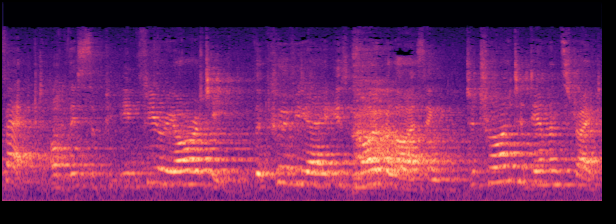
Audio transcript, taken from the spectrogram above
fact of this inferiority that Cuvier is mobilising to try to demonstrate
